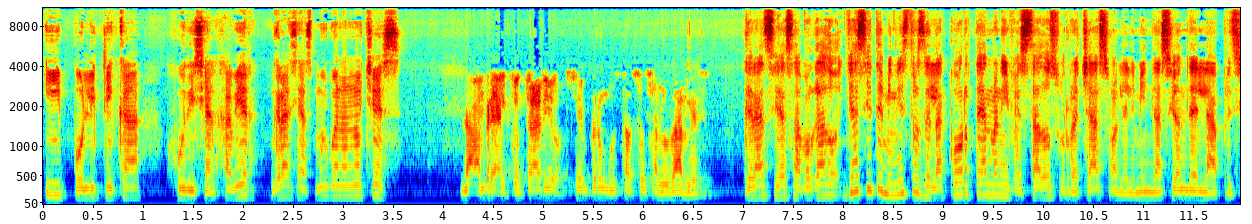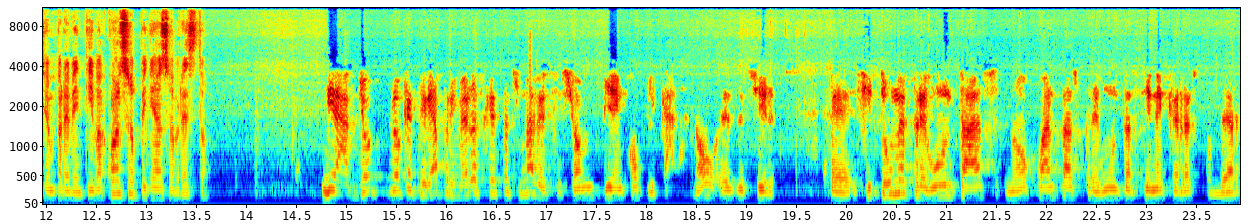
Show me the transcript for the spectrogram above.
y Política Judicial. Javier, gracias, muy buenas noches. No, hombre, al contrario, siempre un gustazo saludarles. Gracias, abogado. Ya siete ministros de la Corte han manifestado su rechazo a la eliminación de la prisión preventiva. ¿Cuál es su opinión sobre esto? Mira, yo lo que te diría primero es que esta es una decisión bien complicada, ¿no? Es decir, eh, si tú me preguntas, ¿no? ¿Cuántas preguntas tiene que responder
